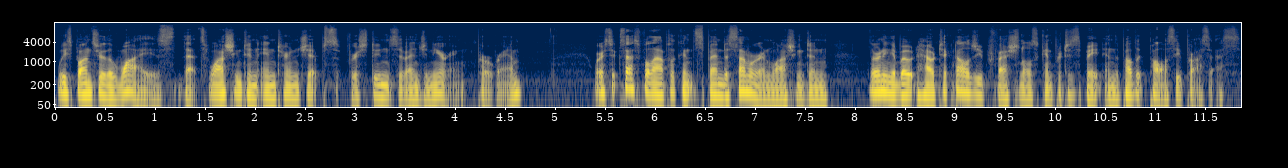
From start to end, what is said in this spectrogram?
we sponsor the WISE, that's Washington Internships for Students of Engineering program, where successful applicants spend a summer in Washington learning about how technology professionals can participate in the public policy process.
